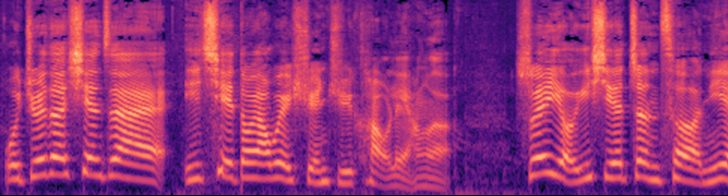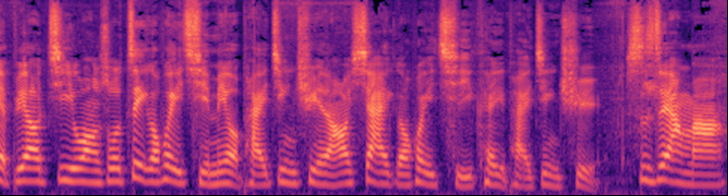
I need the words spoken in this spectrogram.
我觉得现在一切都要为选举考量了，所以有一些政策你也不要寄望说这个会期没有排进去，然后下一个会期可以排进去，是这样吗？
